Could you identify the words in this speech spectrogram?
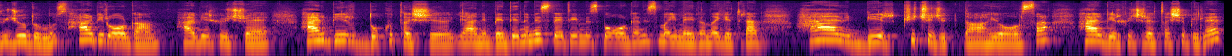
vücudumuz her bir organ, her bir hücre, her bir doku taşı yani bedenimiz dediğimiz bu organizmayı meydana getiren her bir küçücük dahi olsa her bir hücre taşı bile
